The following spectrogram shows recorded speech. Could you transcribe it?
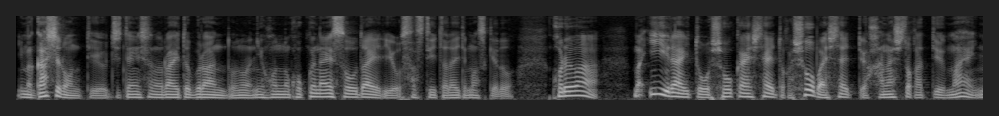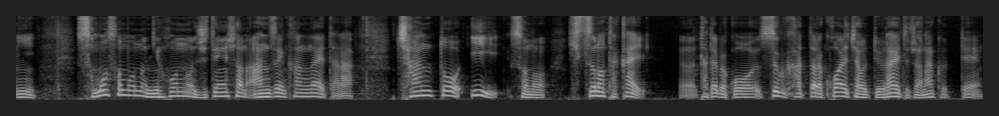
今ガシロンっていう自転車のライトブランドの日本の国内総代理をさせていただいてますけどこれはまあ、いいライトを紹介したいとか商売したいっていう話とかっていう前にそもそもの日本の自転車の安全考えたらちゃんといいその質の高い例えばこうすぐ買ったら壊れちゃうっていうライトじゃなくて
